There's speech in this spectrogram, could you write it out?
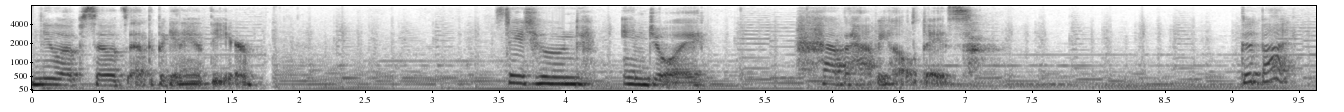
new episodes at the beginning of the year. Stay tuned, enjoy, have a happy holidays. Goodbye.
